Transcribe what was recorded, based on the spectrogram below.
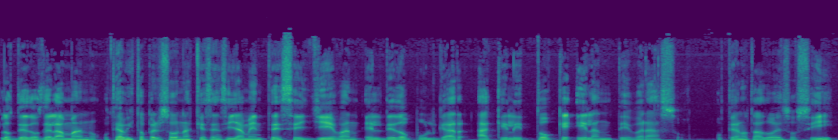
los dedos de la mano. Usted ha visto personas que sencillamente se llevan el dedo pulgar a que le toque el antebrazo. ¿Usted ha notado eso? Sí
